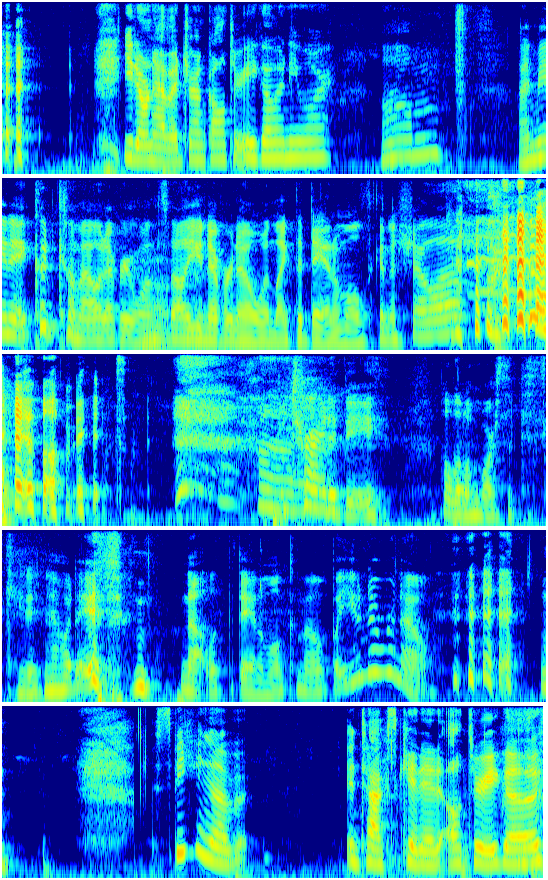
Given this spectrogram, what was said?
you don't have a drunk alter ego anymore. Um, I mean, it could come out every once in a while. You never know when like the Danimal's gonna show up. I love it. we try to be a little more sophisticated nowadays, not let the Danimal come out. But you never know. Speaking of intoxicated alter egos,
